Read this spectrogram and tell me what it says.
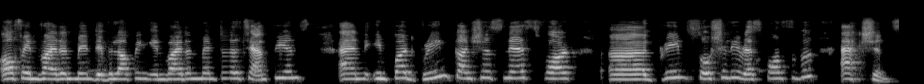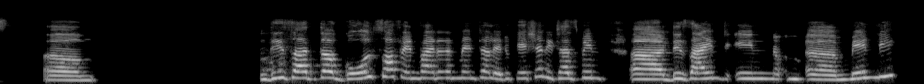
of environment, developing environmental champions, and impart green consciousness for uh, green socially responsible actions. Um, these are the goals of environmental education. It has been uh, designed in uh, mainly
